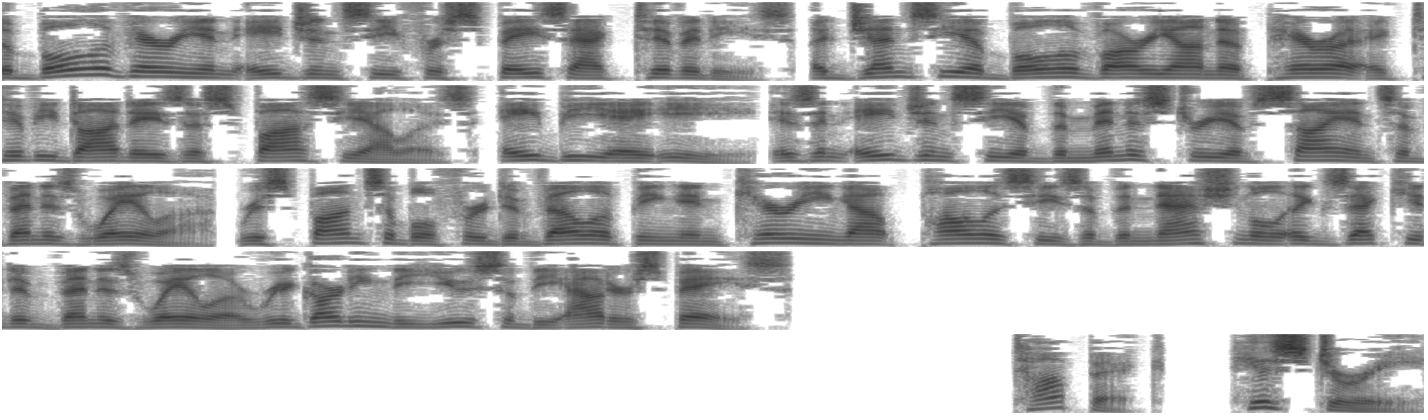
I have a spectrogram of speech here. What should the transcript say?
The Bolivarian Agency for Space Activities Agencia Bolivariana para Actividades Espaciales, ABAE is an agency of the Ministry of Science of Venezuela, responsible for developing and carrying out policies of the National Executive Venezuela regarding the use of the outer space. History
